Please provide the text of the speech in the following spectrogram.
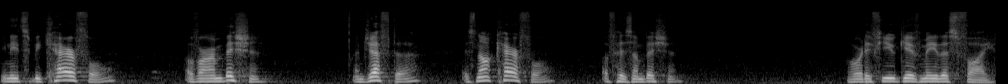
We need to be careful of our ambition. And Jephthah is not careful of his ambition. Lord, if you give me this fight,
